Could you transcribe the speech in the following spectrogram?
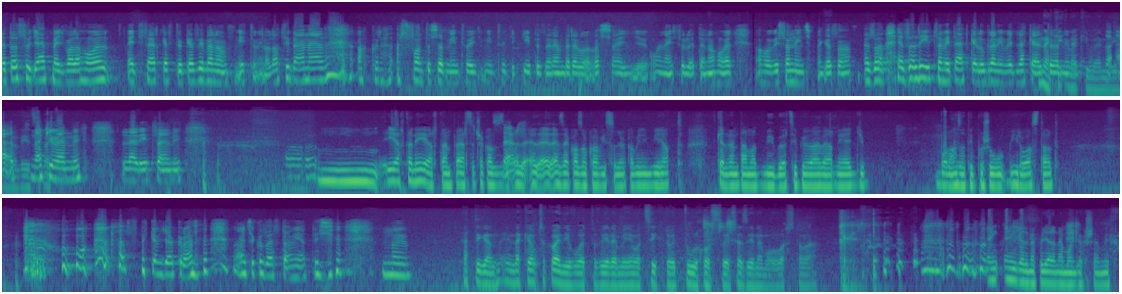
Tehát az, hogy átmegy valahol egy szerkesztő kezében, a, mit tudom én, a Lacibánál, akkor az fontosabb, mint hogy, mint hogy 2000 ember elolvassa egy online felületen, ahol, ahol viszont nincs meg ez a, ez, a, ez a léc, amit át kell ugrani, vagy le kell neki, törni. Neki menni, át, neki menni, lelécelni. Mm, érteni értem, persze, csak az, e, e, ezek azok a viszonyok, ami miatt kedvem támad műbőrcipővel verni egy bonanza típusú íróasztalt. Azt nekem gyakran, már csak az asztal miatt is. Na jó. Hát igen, én nekem csak annyi volt a véleményem a cikkről, hogy túl hosszú, és ezért nem olvastam el. En engedd meg, hogy erre nem mondjak semmit.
